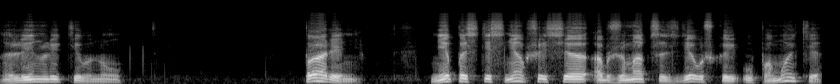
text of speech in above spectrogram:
Линли кивнул. Парень, не постеснявшийся обжиматься с девушкой у помойки,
